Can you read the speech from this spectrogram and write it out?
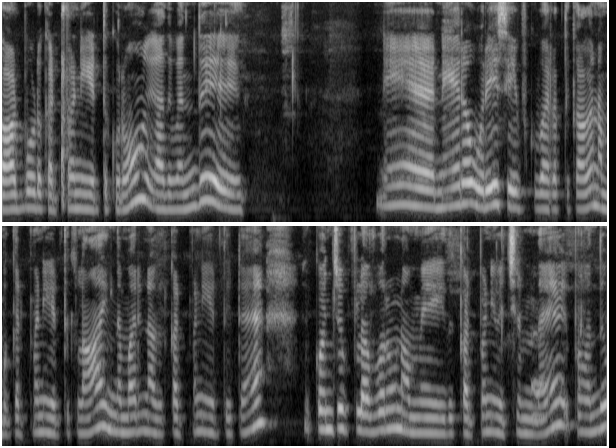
கார்ட்போர்டை கட் பண்ணி எடுத்துக்கிறோம். அது வந்து நே நேராக ஒரே ஷேப்புக்கு வர்றதுக்காக நம்ம கட் பண்ணி எடுத்துக்கலாம். இந்த மாதிரி நான் கட் பண்ணி எடுத்துட்டேன். கொஞ்சம் ஃப்ளவரும் நம்ம இது கட் பண்ணி வச்சுருந்தேன். இப்போ வந்து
